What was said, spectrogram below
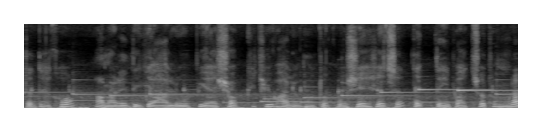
তো দেখো, আমার এদিকে আলু, পেঁয়াজ সব কিছুই ভালো মতো কষে এসেছে, দেখতেই পাচ্ছ তোমরা।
